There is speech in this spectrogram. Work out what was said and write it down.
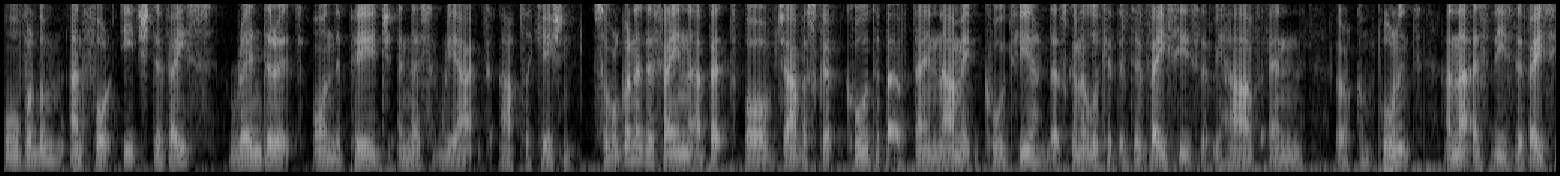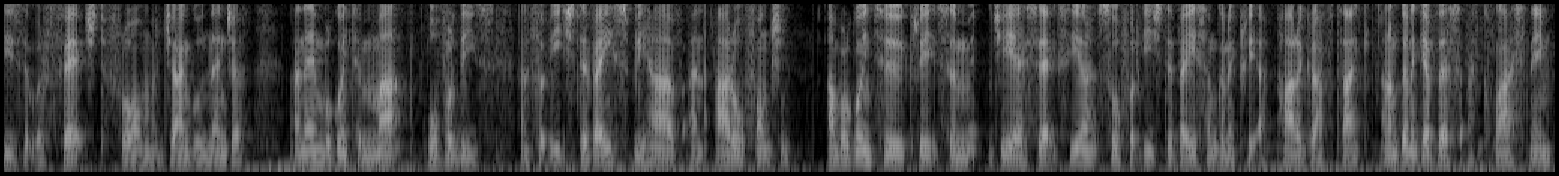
over them and for each device render it on the page in this React application. So we're going to define a bit of JavaScript code, a bit of dynamic code here that's going to look at the devices that we have in our component. And that is these devices that were fetched from Django Ninja. And then we're going to map over these. And for each device we have an arrow function and we're going to create some JSX here. So for each device, I'm going to create a paragraph tag and I'm going to give this a class name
